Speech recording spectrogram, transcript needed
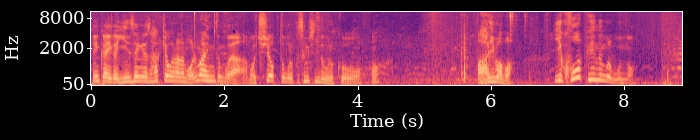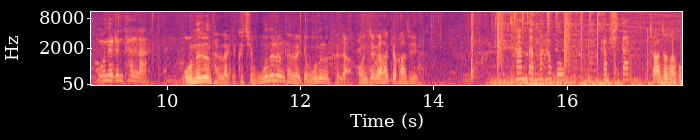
그러니까 이거 인생에서 합격을 하려면 얼마나 힘든 거야. 뭐 취업도 그렇고 승진도 그렇고. 어? 아, 이 봐봐. 이 코앞에 있는 걸 못 넣어. 오늘은 탈락. 오늘은 탈락이야. 그치. 오늘은 탈락이야. 오늘은 탈락. 언젠가 합격하지. 차 한 잔만 하고 갑시다. 차 한잔 하고.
